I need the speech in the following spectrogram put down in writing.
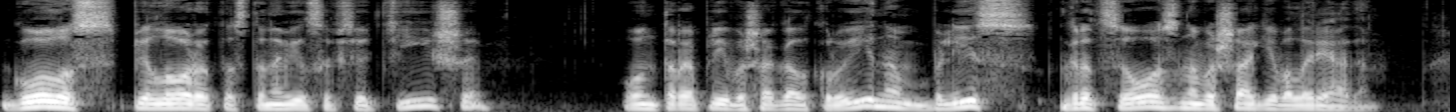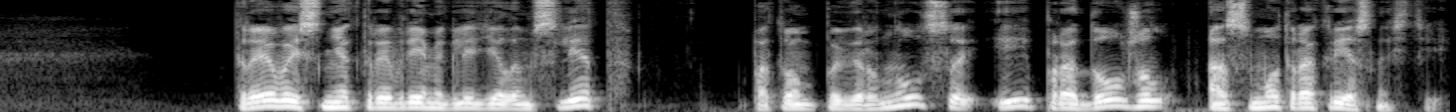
Голос Пилорота становился все тише. Он торопливо шагал к руинам, Близ грациозно вышагивал рядом. Тревис некоторое время глядел им вслед — потом повернулся и продолжил осмотр окрестностей.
